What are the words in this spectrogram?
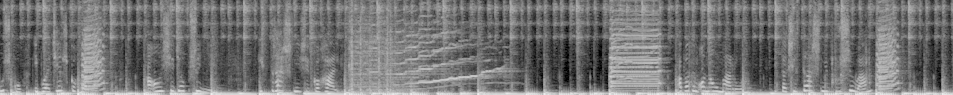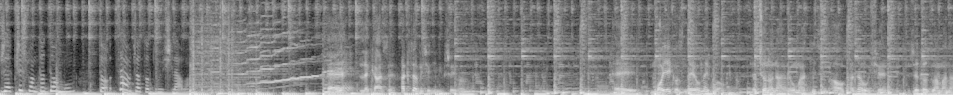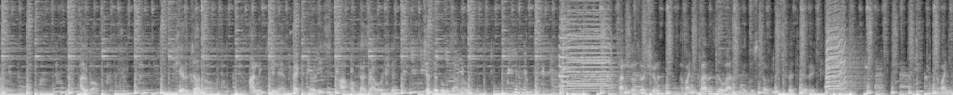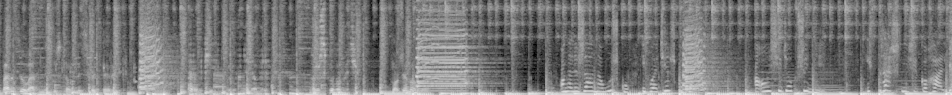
łóżku i była ciężko chora, a on siedział przy niej i strasznie się kochali. A potem ona umarła. Tak się strasznie wzruszyłam, że jak przyszłam do domu, to cały czas o tym myślałam. E, lekarze, a kto by się nimi przejmował? E, mojego znajomego leczono na reumatyzm, a okazało się, że to złamana nóg. Albo twierdzono anginę pectoris, a okazało się, że to był zawał. Panno Zosiu, a pani bardzo ładny, gustowny sweterek. A pani bardzo ładny, gustowny sweterek. Warunki równie dobre. Możesz spróbować. Może mogę. Ona leżała na łóżku i była ciężko chora, a on siedział przy niej i strasznie się kochali.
